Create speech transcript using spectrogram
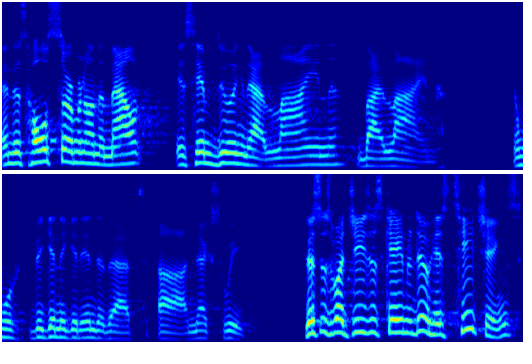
And this whole Sermon on the Mount is him doing that line by line. And we'll begin to get into that uh, next week. This is what Jesus came to do. His teachings,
